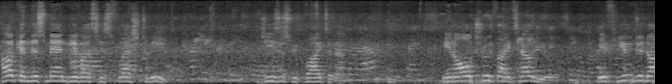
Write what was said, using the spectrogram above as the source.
How can this man give us his flesh to eat? Jesus replied to them In all truth I tell you, if you do not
